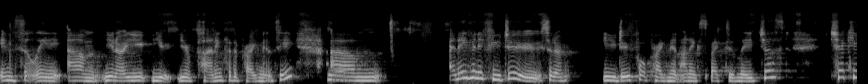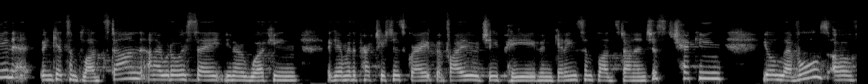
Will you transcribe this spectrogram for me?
instantly um, you know you, you you're planning for the pregnancy yeah. um, and even if you do sort of you do fall pregnant unexpectedly, just check in and get some bloods done. And I would always say, you know, working again with a practitioner is great, but via your GP, even getting some bloods done and just checking your levels of,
